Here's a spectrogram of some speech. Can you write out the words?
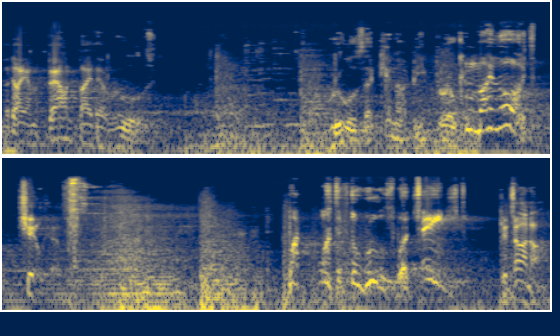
But I am bound by their rules. Rules that cannot be broken. My lord! Kill him. But what if the rules were changed? Kitana!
